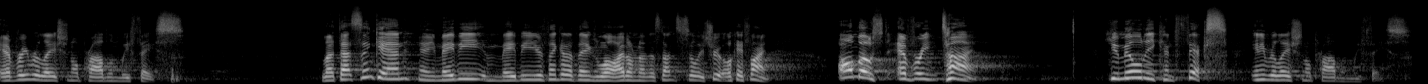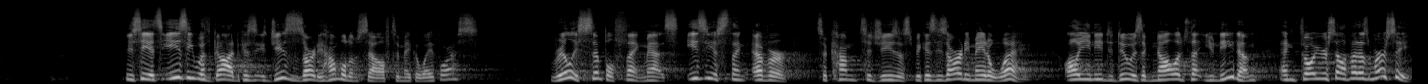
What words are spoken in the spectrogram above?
every relational problem we face. Let that sink in. And maybe, maybe you're thinking of things, well, I don't know, that's not necessarily true. Okay, fine. Almost every time, humility can fix any relational problem we face. You see, it's easy with God because Jesus has already humbled himself to make a way for us. Really simple thing, man. It's the easiest thing ever to come to Jesus because he's already made a way. All you need to do is acknowledge that you need him and throw yourself at his mercy.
